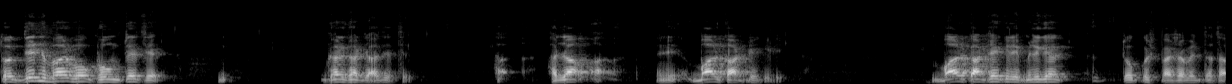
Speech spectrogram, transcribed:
تو دن بھر وہ گھومتے تھے گھر گھر جاتے تھے ہزار یعنی بال کاٹنے کے لیے بال کاٹنے کے لیے مل گیا تو کچھ پیسہ ملتا تھا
